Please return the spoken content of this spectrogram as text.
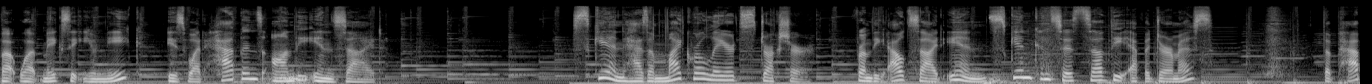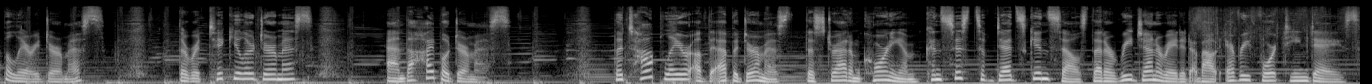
but what makes it unique is what happens on the inside. Skin has a micro-layered structure. From the outside in, skin consists of the epidermis, the papillary dermis, the reticular dermis, and the hypodermis. The top layer of the epidermis, the stratum corneum, consists of dead skin cells that are regenerated about every 14 days.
